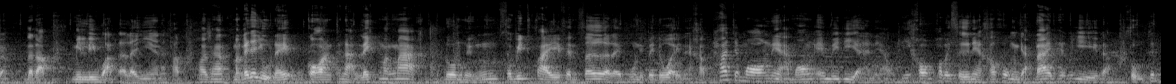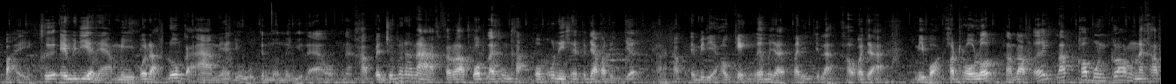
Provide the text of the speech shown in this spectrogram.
แบบระดับมิลลิวัตต์อะไรอย่างเงี้ยนะครับเพราะฉะนั้นมันก็จะอยู่ในอุปกรณ์ขนาดเล็กมากๆ รวมถึงสวิตช์ไฟเซนเซอร์อะไรพวกนี้ไปด้วยนะครับถ้าจะมองเนี่ยมอง NVIDIA เนี่ยที่เขาเข้าไปซื้อเนี่ยเขาคงอยากได้เทคโนโลยีแบบสูงขึ้นไป คือ NVIDIA เนี่ยมีโปรดักต์ร่ววมกับ ARM เนี่ยอยู่จำนวนหนึ่งอยู่แล้วนะครับเป็นชุดพัฒนาสำหรับรถไร้คนขับพวกพวกนี้ใช้ปัญญาประดิษฐ์เยอะนะครับ NVIDIA เดียเขาเก่งเรื่องปัญญาประดิษฐ์อยู่แล้วเขาก็จะมีบอร์ดคอนโทรลรถสำหรับเอ้ยรับข้อมูลกล้องนะครับ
